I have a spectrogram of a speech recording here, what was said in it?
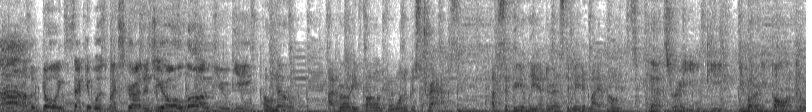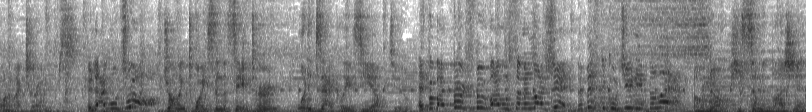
Ah, but going second was my strategy all along, Yugi. Oh no, I've already fallen for one of his traps. I've severely underestimated my opponents. That's right, Yugi. You've already fallen for one of my traps. and I will draw! Drawing twice in the same turn? What exactly is he up to? And for my first move, I will summon La Jinn, the mystical genie of the lamp! Oh no, he summoned La Jinn,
